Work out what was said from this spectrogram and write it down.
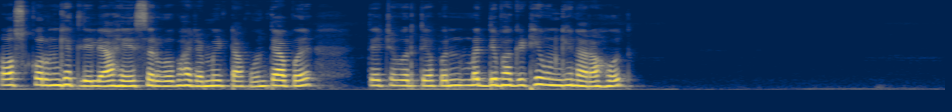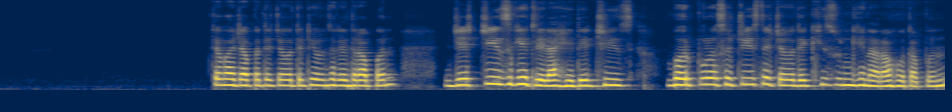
टॉस करून घेतलेल्या आहे सर्व भाज्या मीठ टाकून त्या आपण त्याच्यावरती आपण मध्यभागी ठेवून घेणार आहोत. त्या भाज्या आपण त्याच्यावरती ठेवून झाल्यानंतर आपण जे चीज घेतलेलं आहे ते चीज भरपूर असं चीज त्याच्यामध्ये खिसून घेणार आहोत आपण.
